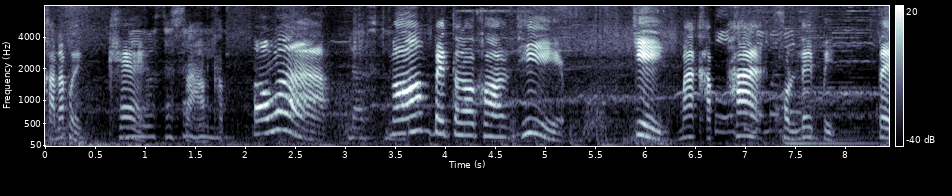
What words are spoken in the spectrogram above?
คาราเปิดแค่สามครับ เพราะว่าน้องเป็นตัวละครที่เก่งมากครับ ถ้าคนเล่นเป็นแต่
